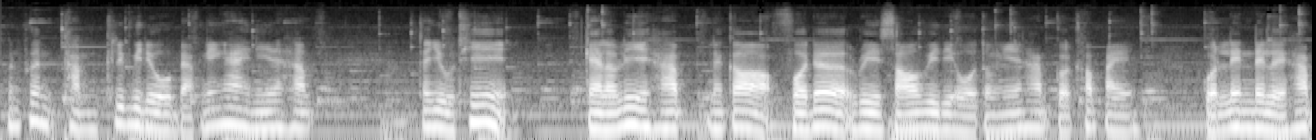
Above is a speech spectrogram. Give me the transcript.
เพื่อนๆทำคลิปวิดีโอแบบง่ายๆ นี้นะครับ จะอยู่ที่ Gallery ครับ แล้วก็โฟลเดอร์ Resolve Video ตรงนี้ครับ กดเข้าไปกดเล่นได้เลยครับ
